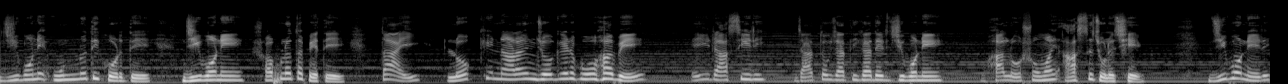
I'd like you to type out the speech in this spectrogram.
জীবনে উন্নতি করতে, জীবনে সফলতা পেতে। তাই লক্ষ্মী নারায়ণ যোগের প্রভাবে এই রাশির জাতক জাতিকাদের জীবনে ভালো সময় আসতে চলেছে। জীবনের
